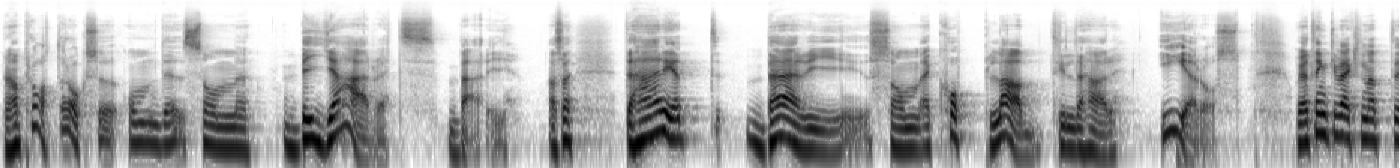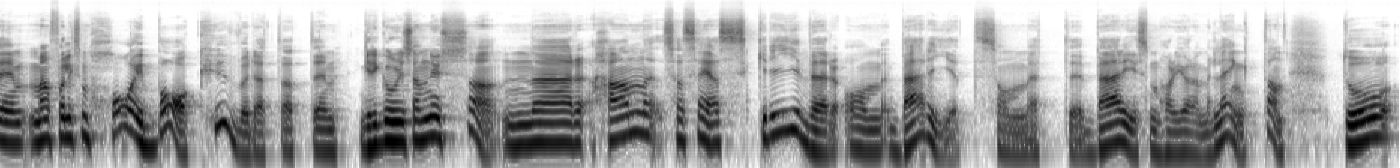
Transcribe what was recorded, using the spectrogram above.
Men han pratar också om det som begärets berg. Alltså, det här är ett berg som är kopplad till det här eros. Och jag tänker verkligen att eh, man får liksom ha i bakhuvudet att eh, Gregorius av Nyssa, när han så att säga skriver om berget som ett eh, berg som har att göra med längtan. Då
